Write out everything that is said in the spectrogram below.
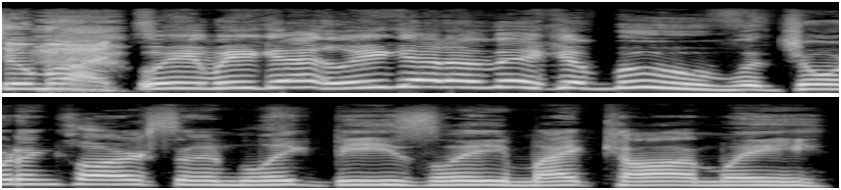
too much. we we got we got to make a move with Jordan Clarkson and Malik Beasley, Mike Conley,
